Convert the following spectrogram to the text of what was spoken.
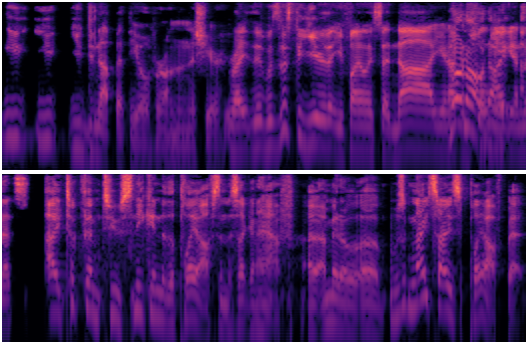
you you you did not bet the over on them this year, right? Was this the year that you finally said, "Nah, you're not No, gonna no, no, me I- again"? That's I took them to sneak into the playoffs in the second half. I, I made a, uh, it was a nice size playoff bet.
